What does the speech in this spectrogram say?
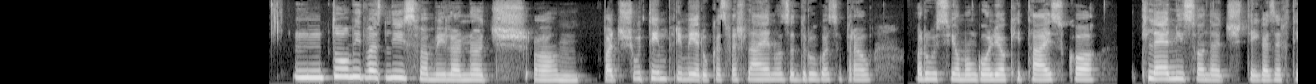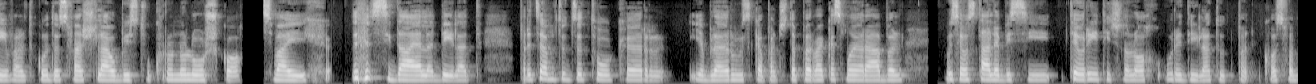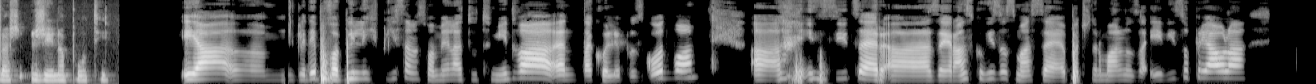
Mm, To mi dva nisva imela nič. Um, pač v tem primeru, ko sva šla eno za drugo, se pravi Rusijo, Mongolijo, Kitajsko, tle niso nič tega zahtevali, tako da sva šla v bistvu kronološko, sva jih si dajala delati. Predvsem tudi zato, ker je bila ruska pač ta prva, ki smo jo rabili, vse ostale bi si teoretično lahko uredila tudi, pa, ko sva bila že na poti. Ja, um, glede povabilnih pisem smo imela tudi mi dva eno tako lepo zgodbo. Uh, in sicer uh, za iransko vizo smo se pač normalno za e-vizo prijavila,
